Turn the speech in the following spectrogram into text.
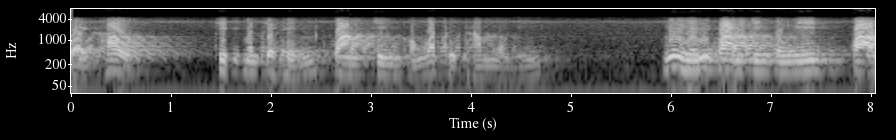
บ่อยๆเข้า จิตมันจะเห็นความจริงของวัตถุธรรมเหล่านี้ เมื่อเห็นความจริงตรงนี้ ความ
